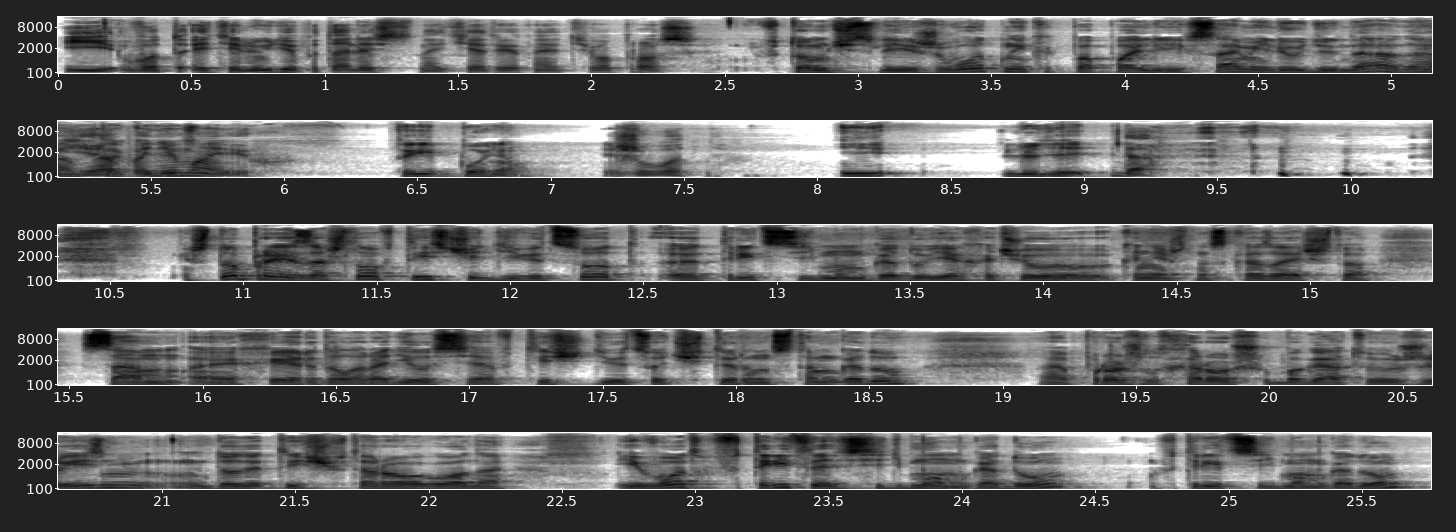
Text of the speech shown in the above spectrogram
И вот эти люди пытались найти ответ на эти вопросы. В том числе и животные, как попали, и сами люди. Да, да. Я понимаю их. Ты понял. Животных. И людей. Да. Что произошло в 1937 году? Я хочу, конечно, сказать, что сам э, Хейрдал родился в 1914 году, э, прожил хорошую, богатую жизнь до 2002 года. И вот в 1937 году, в 1937 году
